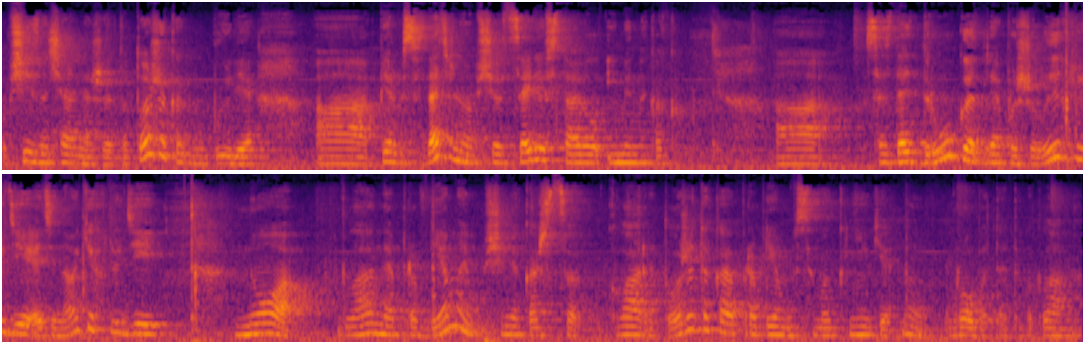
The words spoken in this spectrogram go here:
Вообще изначально же это тоже как бы были. А, первый создатель вообще целью ставил именно как создать друга для пожилых людей, одиноких людей. Но главная проблема, и вообще, мне кажется, Клары тоже такая проблема в самой книге, ну, у робота этого главного,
